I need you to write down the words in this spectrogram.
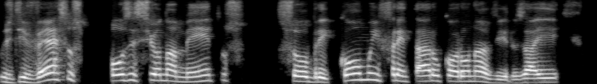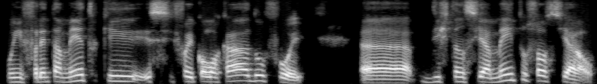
os diversos posicionamentos sobre como enfrentar o coronavírus, aí o enfrentamento que se foi colocado foi ah, distanciamento social,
